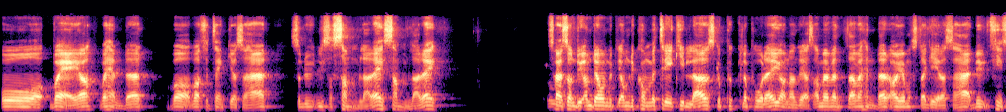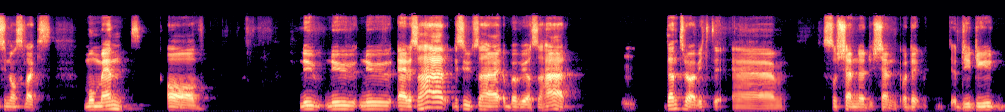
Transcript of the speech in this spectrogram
Och vad är jag? Vad händer? Var, varför tänker jag så här? Så du liksom samlar dig, samlar dig. Så här, som du, om, det, om, det, om kommer tre killar och ska puckla på dig, Jan Andreas. Ja, men vänta, vad händer? Ja, jag måste agera så här. Det finns ju någon slags moment av nu, nu, nu är det så här. Det ser ut så här. Jag behöver göra så här. Den tror jag är viktig. Eh, så känner du, känner, och det, det, det,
